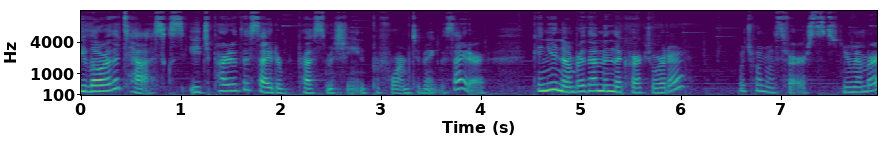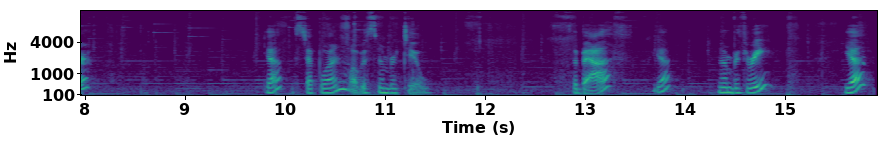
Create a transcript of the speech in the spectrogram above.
Below are the tasks each part of the cider press machine performed to make the cider. Can you number them in the correct order? Which one was first? Do you remember? Yep. Step one. What was number two? The bath. Yep. Number three. Yep.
